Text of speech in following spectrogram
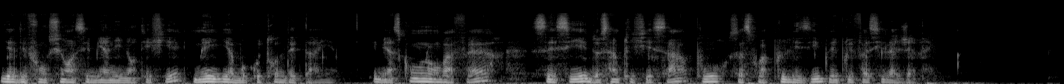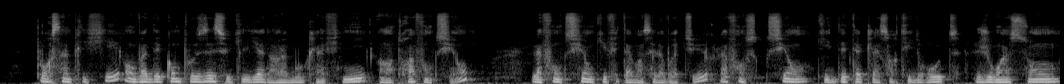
il y a des fonctions assez bien identifiées, mais il y a beaucoup trop de détails. Eh bien, ce qu'on va faire, c'est essayer de simplifier ça pour que ça soit plus lisible et plus facile à gérer. Pour simplifier, on va décomposer ce qu'il y a dans la boucle infinie en trois fonctions la fonction qui fait avancer la voiture, la fonction qui détecte la sortie de route, joue un son,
